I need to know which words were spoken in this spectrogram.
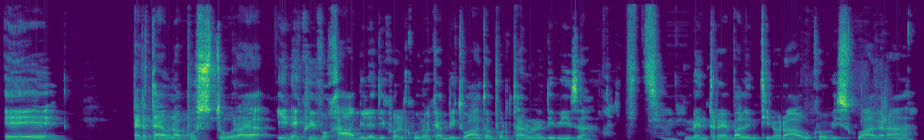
e per te è una postura inequivocabile di qualcuno che è abituato a portare una divisa, Maledizione. mentre Valentino Rauco vi squadra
